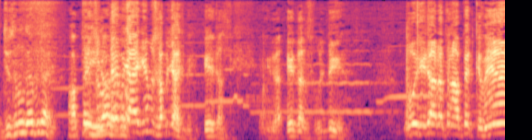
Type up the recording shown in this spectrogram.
ਜਿਸ ਨੂੰ ਦੇ ਬੁਝਾਏ ਆਪੇ ਹੀਰਾ ਦੇ ਰਤਨ ਬਜਾਏ ਜਿਵੇਂ ਸਮਝ ਆ ਜਵੇ। ਇਹ ਗੱਲ ਦੀ। ਇਹ ਗੱਲ- ਇਹ ਗੱਲ ਸਮਝਦੀ ਹੈ ਉਹ ਹੀਰਾ ਰਤਨ ਆਪੇ ਕਿਵੇਂ ਹੈ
